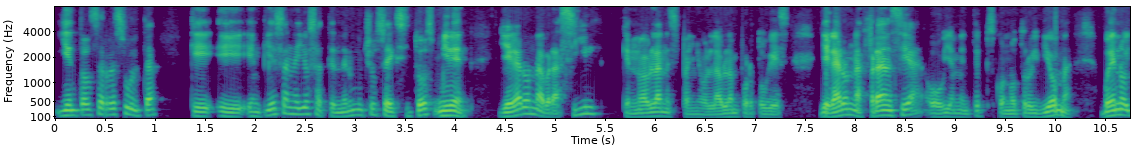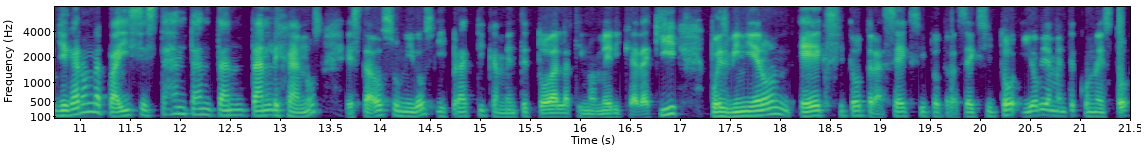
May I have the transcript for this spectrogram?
Y entonces resulta que eh, empiezan ellos a tener muchos éxitos. Miren, llegaron a Brasil, que no hablan español, hablan portugués. Llegaron a Francia, obviamente, pues con otro idioma. Bueno, llegaron a países tan, tan, tan, tan lejanos, Estados Unidos y prácticamente toda Latinoamérica. De aquí, pues vinieron éxito tras éxito tras éxito y obviamente con esto,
